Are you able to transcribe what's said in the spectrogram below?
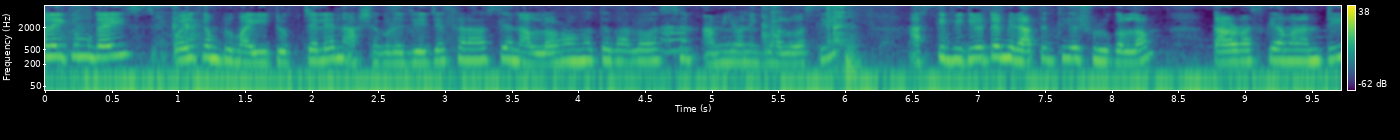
আলাইকুম guys welcome to my YouTube channel আশা করি যে যেখানে আছেন আল্লাহর রহমতে ভালো আছেন। আমি অনেক ভালো আছি। আজকে ভিডিওটা আমি রাতের থেকে শুরু করলাম। কারণ আজকে আমার আন্টি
